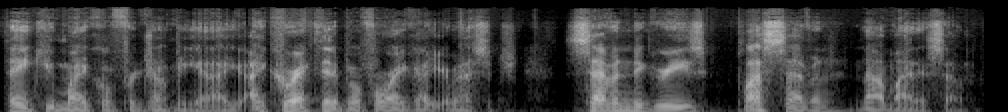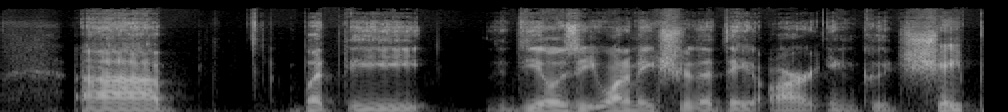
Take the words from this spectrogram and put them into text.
thank you, Michael, for jumping in. I, I, corrected it before I got your message. Seven degrees plus seven, not minus seven. Uh, but the the deal is that you want to make sure that they are in good shape.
